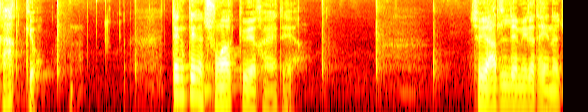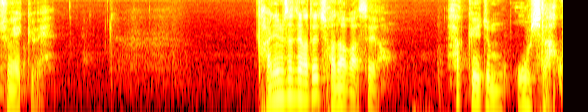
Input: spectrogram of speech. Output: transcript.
학교. 땡땡 중학교에 가야 돼요. 저희 아들내미가 다니는 중학교에. 담임 선생한테 전화가 왔어요. 학교에 좀 오시라고.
